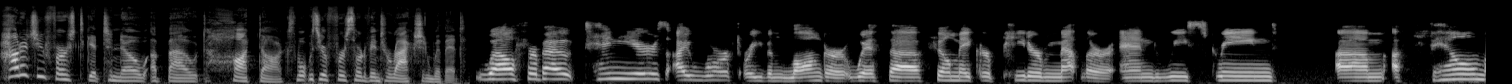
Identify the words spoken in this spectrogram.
How did you first get to know about hot docs? What was your first sort of interaction with it? Well, for about 10 years, I worked, or even longer, with uh, filmmaker Peter Mettler, and we screened um, a film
